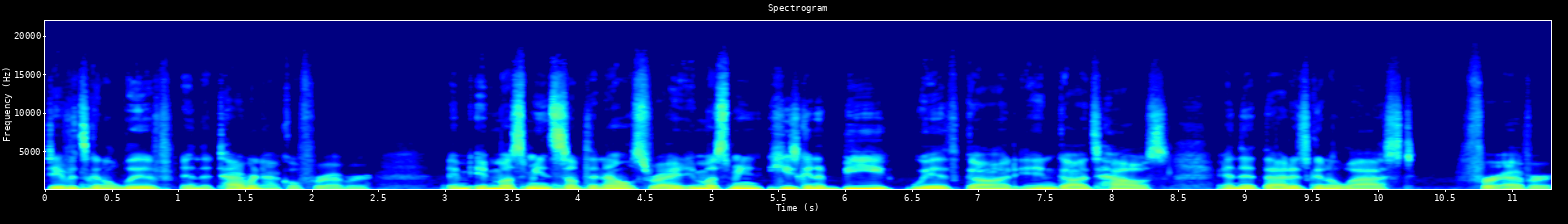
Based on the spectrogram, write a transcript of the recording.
David's going to live in the tabernacle forever. It, it must mean something else, right? It must mean he's going to be with God in God's house and that that is going to last forever.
